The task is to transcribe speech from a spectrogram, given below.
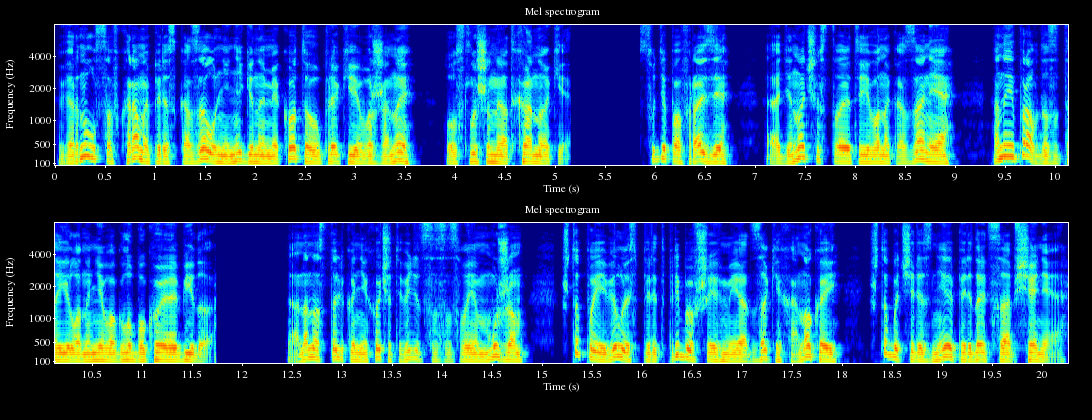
вернулся в храм и пересказал Нинигина Микото упреки его жены, услышанные от Ханоки. Судя по фразе «одиночество – это его наказание», она и правда затаила на него глубокую обиду. Она настолько не хочет видеться со своим мужем, что появилась перед прибывшей в Миядзаки Ханокой, чтобы через неё передать сообщение.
